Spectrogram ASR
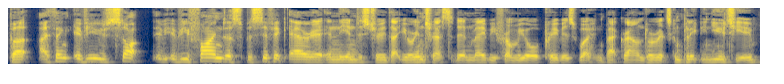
But I think if you start, if you find a specific area in the industry that you're interested in, maybe from your previous working background or it's completely new to you,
